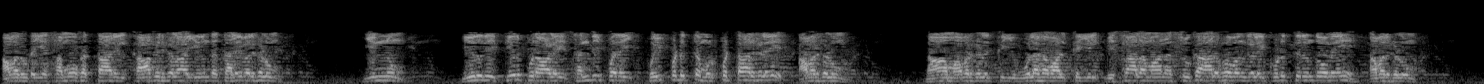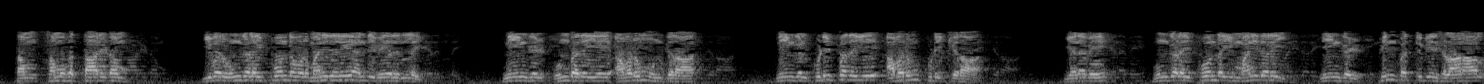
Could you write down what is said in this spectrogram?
அவருடைய சமூகத்தாரில் காவிர்களாயிருந்த தலைவர்களும் இன்னும் இறுதி தீர்ப்பு நாளை சந்திப்பதை பொய்ப்படுத்த முற்பட்டார்களே அவர்களும். நாம் அவர்களுக்கு இவ்வுலக வாழ்க்கையில் விசாலமான சுக அனுபவங்களை கொடுத்திருந்தோமே அவர்களும். தம் சமூகத்தாரிடம் இவர் உங்களைப் போன்ற ஒரு மனிதரே அன்றி வேறில்லை. நீங்கள் உண்பதையே அவரும் உண்கிறார். நீங்கள் குடிப்பதையே அவரும் குடிக்கிறார். எனவே உங்களைப் போன்ற இம்மனிதரை நீங்கள் பின்பற்றுவீர்களானால்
